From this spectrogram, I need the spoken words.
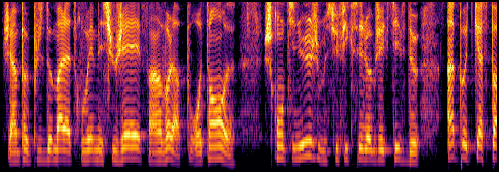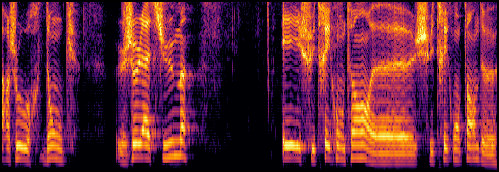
j'ai un peu plus de mal à trouver mes sujets. Enfin voilà. Pour autant, je continue. Je me suis fixé l'objectif de un podcast par jour, donc je l'assume. Et je suis très content. je suis très content de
